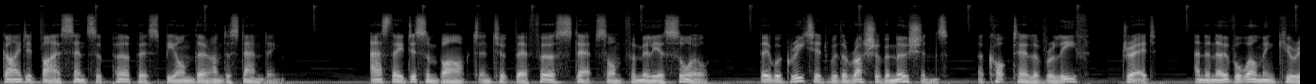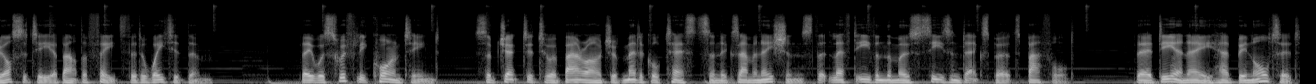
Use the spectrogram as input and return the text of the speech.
guided by a sense of purpose beyond their understanding. As they disembarked and took their first steps on familiar soil, they were greeted with a rush of emotions, a cocktail of relief, dread, and an overwhelming curiosity about the fate that awaited them. They were swiftly quarantined, subjected to a barrage of medical tests and examinations that left even the most seasoned experts baffled. Their DNA had been altered,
